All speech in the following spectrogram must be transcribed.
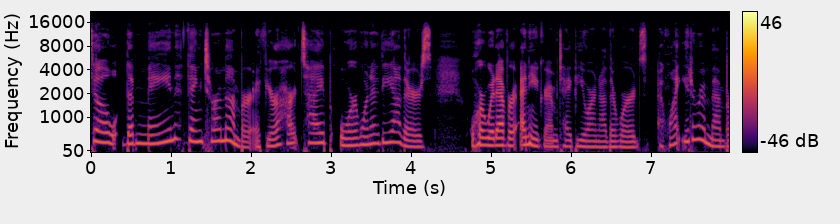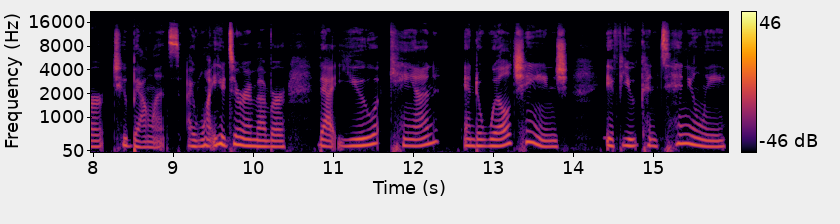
So, the main thing to remember if you're a heart type or one of the others, or whatever Enneagram type you are, in other words, I want you to remember to balance. I want you to remember that you can and will change if you continually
